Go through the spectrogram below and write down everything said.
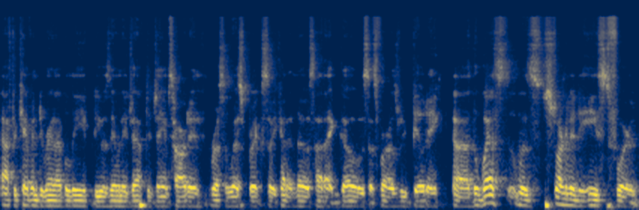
after Kevin Durant, I believe, but he was there when they drafted James Harden, Russell Westbrook, so he kind of knows how that goes as far as rebuilding. Uh, the West was stronger than the East for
